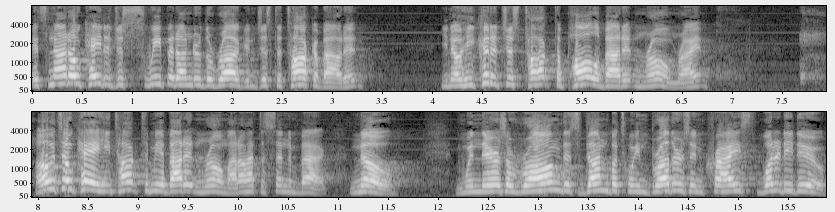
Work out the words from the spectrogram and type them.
It's not okay to just sweep it under the rug and just to talk about it. You know, he could have just talked to Paul about it in Rome, right? Oh, it's okay. He talked to me about it in Rome. I don't have to send him back. No. When there's a wrong that's done between brothers in Christ, what did he do?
